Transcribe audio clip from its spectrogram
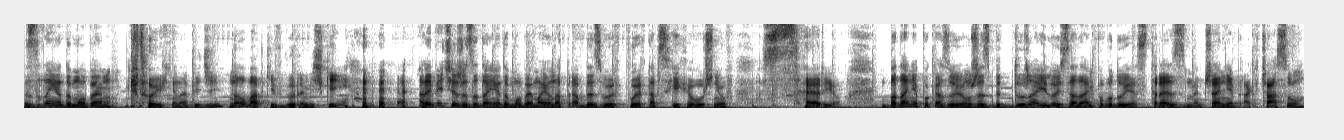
Zadania domowe, kto ich nienawidzi? No, łapki w górę, miśki. Ale wiecie, że zadania domowe mają naprawdę zły wpływ na psychikę uczniów? Serio. Badania pokazują, że zbyt duża ilość zadań powoduje stres, zmęczenie, brak czasu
